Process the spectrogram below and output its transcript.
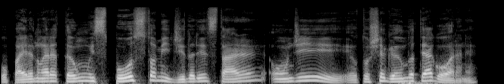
o pai ele não era tão exposto à medida de estar onde eu tô chegando até agora, né?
